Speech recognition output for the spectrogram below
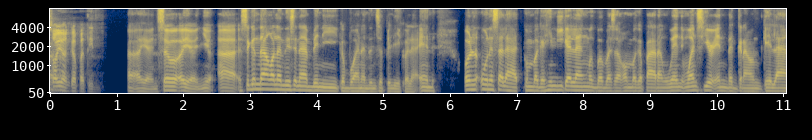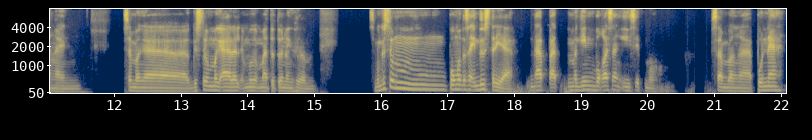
So, Ah. yun, kapatid. Ah, ayun. So, ayun. Yung, ah, segundahan ko lang din sinabi ni Kabuana dun sa pelikula. And un- una sa lahat, kumbaga, hindi ka lang magbabasa. Kumbaga, parang when, once you're in the ground, kailangan sa mga gusto mong mag-aral, matutunan ng film, sa mga gusto mong pumunta sa industriya, dapat maging bukas ang isip mo sa mga puna,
